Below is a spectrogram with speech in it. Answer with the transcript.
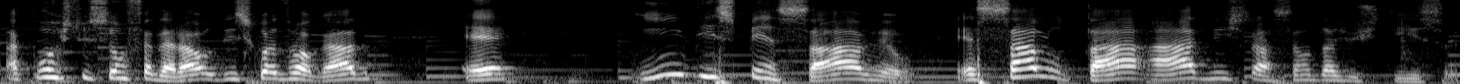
A Constituição Federal diz que o advogado é indispensável, é salutar a administração da justiça.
